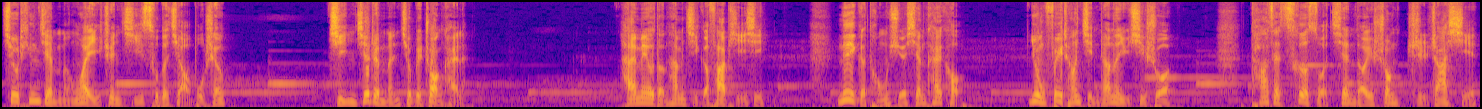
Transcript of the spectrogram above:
就听见门外一阵急促的脚步声，紧接着门就被撞开了。还没有等他们几个发脾气，那个同学先开口，用非常紧张的语气说：“他在厕所见到一双纸扎鞋。”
